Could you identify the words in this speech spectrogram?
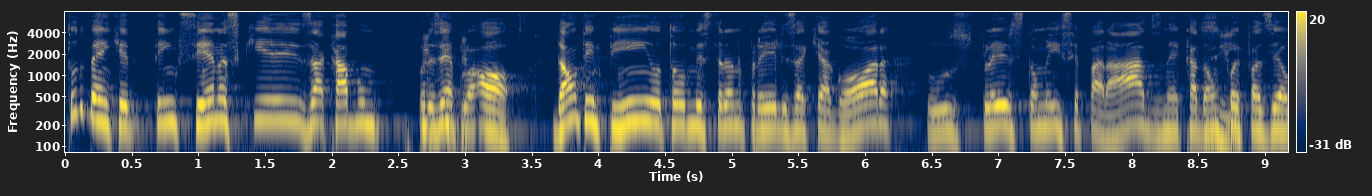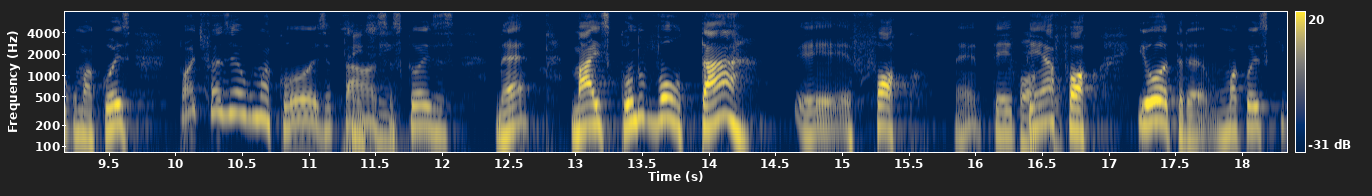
Tudo bem que tem cenas que eles acabam, por exemplo, ó, dá um tempinho, eu tô mestrando pra eles aqui agora, os players estão meio separados, né? Cada um Sim. foi fazer alguma coisa, pode fazer alguma coisa, tal, Sim, sim. essas coisas, né? Mas quando voltar, é, foco, né? Tem, tenha foco. E outra, uma coisa que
